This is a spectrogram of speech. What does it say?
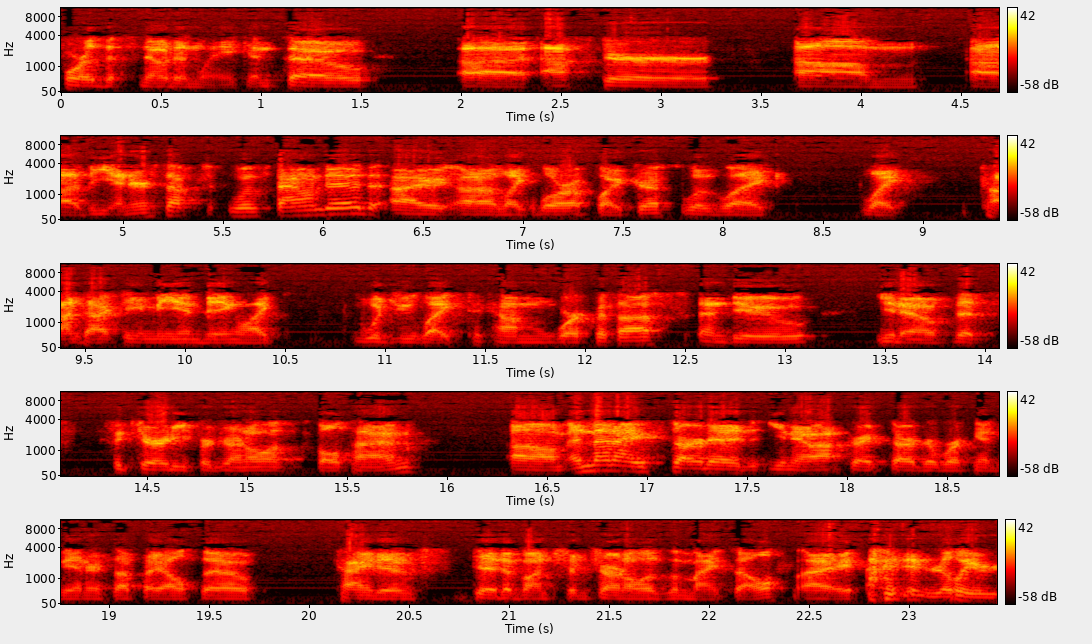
for the Snowden leak. And so uh, after um, uh, the Intercept was founded, I uh, like Laura Poitras was like like contacting me and being like, "Would you like to come work with us and do you know this security for journalists full time?" Um, and then I started, you know, after I started working at the Intercept, I also kind of did a bunch of journalism myself. I, I didn't really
